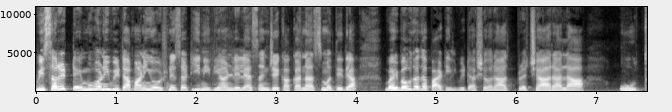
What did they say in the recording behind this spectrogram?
विसारीत टेंभू आणि विटा पाणी योजनेसाठी निधी आणलेल्या संजय काकांनाच मते द्या. वैभवदादा पाटील विटा शहरात प्रचाराला ऊत.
